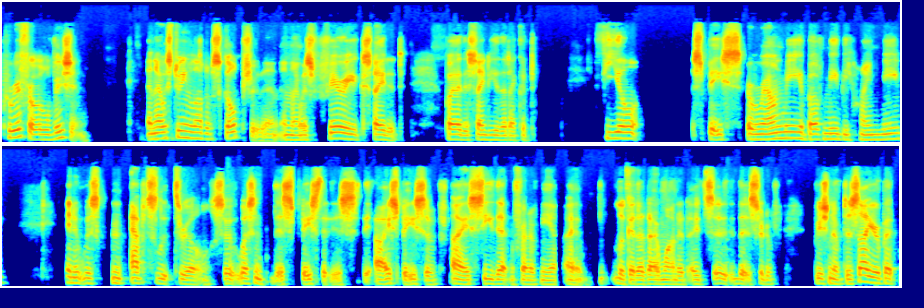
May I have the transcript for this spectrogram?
peripheral vision. And I was doing a lot of sculpture then, and I was very excited by this idea that I could feel space around me, above me, behind me. And it was an absolute thrill. So it wasn't this space that is the eye space of I see that in front of me, I look at it, I want it. It's uh, the sort of vision of desire, but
